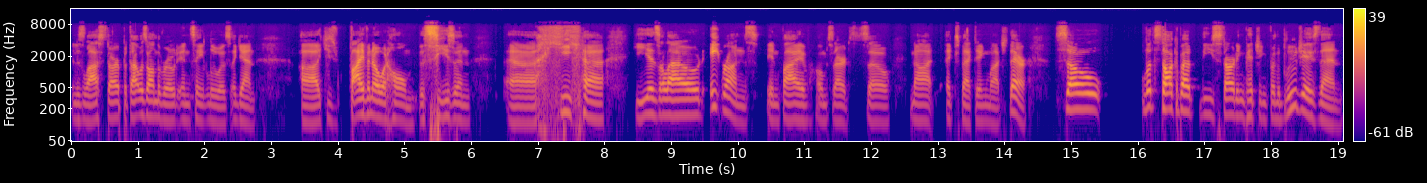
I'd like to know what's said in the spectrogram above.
in his last start, but that was on the road in St. Louis again. Uh, he's five and zero oh at home this season. Uh, he uh, he has allowed eight runs in five home starts, so not expecting much there. So let's talk about the starting pitching for the Blue Jays then,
